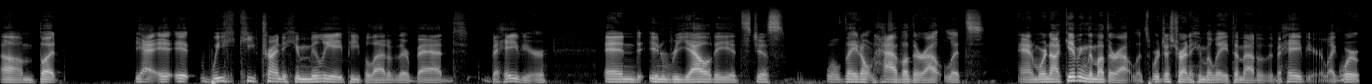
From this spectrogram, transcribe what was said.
Um, but yeah, it, it we keep trying to humiliate people out of their bad behavior, and in reality, it's just well, they don't have other outlets, and we're not giving them other outlets. We're just trying to humiliate them out of the behavior. Like we're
